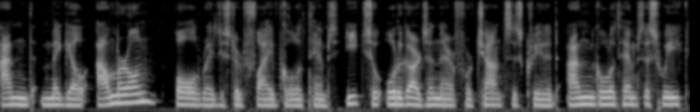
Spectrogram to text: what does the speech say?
and Miguel Almiron all registered five goal attempts each. So Odegaard's in there for chances created and goal attempts this week.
